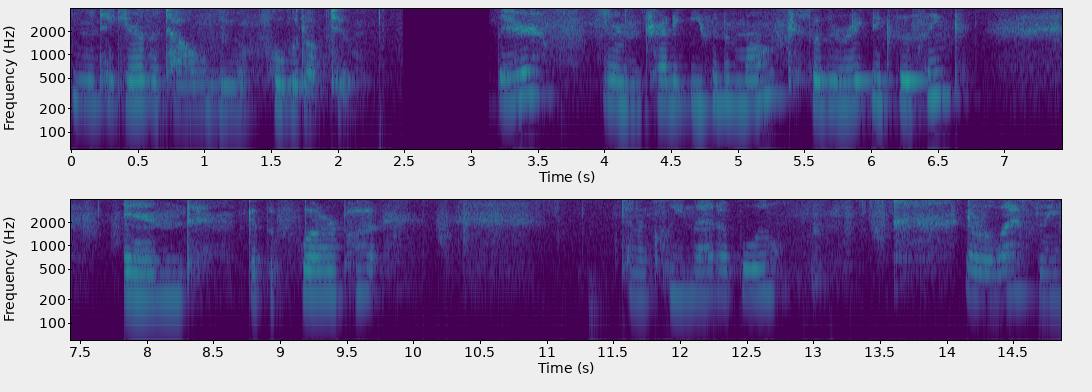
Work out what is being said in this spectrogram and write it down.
I'm gonna take your other towel and do fold it up too. There, and try to even them out so they're right next to the sink. And got the flower pot kind of clean that up a little. Now the last thing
